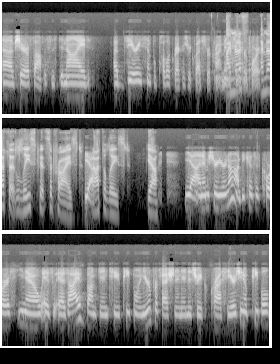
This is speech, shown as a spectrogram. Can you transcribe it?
of sheriff's offices denied a very simple public records request for a crime incident I'm not, report. I'm not the least bit surprised. Yeah. Not the least. Yeah. Yeah, and I'm sure you're not because, of course, you know, as as I've bumped into people in your profession and industry across the years, you know, people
